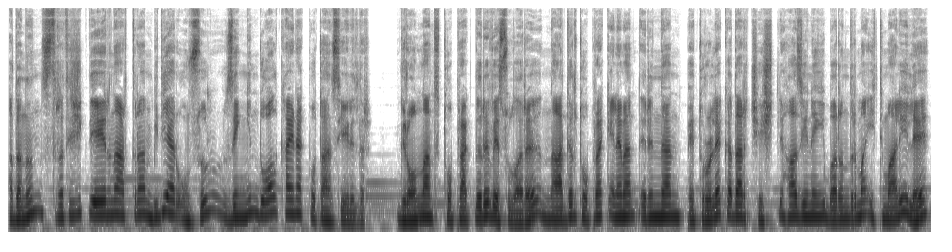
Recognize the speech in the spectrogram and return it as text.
Adanın stratejik değerini arttıran bir diğer unsur zengin doğal kaynak potansiyelidir. Grönland toprakları ve suları nadir toprak elementlerinden petrole kadar çeşitli hazineyi barındırma ihtimaliyle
